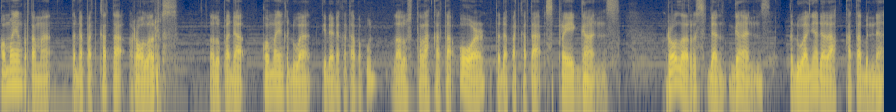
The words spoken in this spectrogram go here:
Koma yang pertama terdapat kata rollers, lalu pada koma yang kedua tidak ada kata apa pun, Lalu setelah kata or, terdapat kata spray guns. Rollers dan guns, keduanya adalah kata benda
